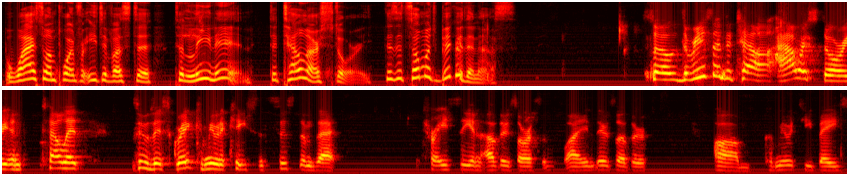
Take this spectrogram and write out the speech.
but why it's so important for each of us to to lean in to tell our story because it's so much bigger than us. So the reason to tell our story and tell it through this great communication system that Tracy and others are supplying, there's other um, community-based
